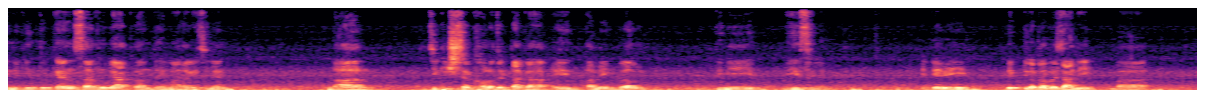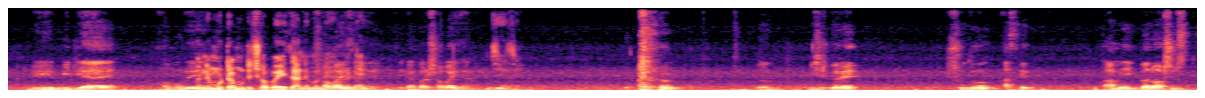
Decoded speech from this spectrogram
তিনি কিন্তু ক্যান্সার রোগে আক্রান্ত হয়ে মারা গেছিলেন। তার চিকিৎসার খরচের টাকা এই তামিম ইকবাল তিনি দিয়েছিলেন। এটা আমি ব্যক্তিগতভাবে জানি বা মিডিয়ায় খবরে মানে মোটামুটি সবাই জানে মানে সবাই জানে এ ব্যাপারে সবাই জানে। জি জি। বিশেষ করে শুধু আজকে তামিম ইকবাল অসুস্থ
